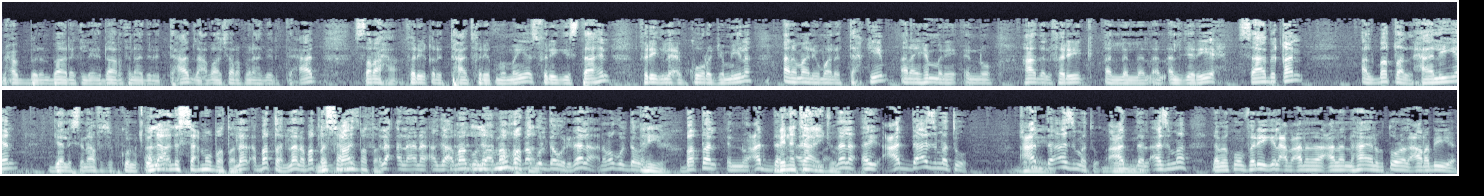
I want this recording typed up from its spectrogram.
نحب نبارك لإدارة نادي الاتحاد لأعضاء شرف نادي الاتحاد. الصراحه فريق الاتحاد فريق مميز فريق يستاهل فريق لعب كورة جميلة. أنا مالي ومال التحكيم. أنا يهمني إنه هذا الفريق ال- ال- ال- الجريح سابقا البطل حاليا جالس ينافس بكل قوة لا لسه مو بطل لا لا بطل لا لا بطل لسه مو. بطل. لا لا أنا ما أقول لا، ما. أقول دوري لا لا أنا ما أقول دوري أيوه. بطل إنه عدى بنتائجه. لا لا أي عدى أزمته. عدى أزمته جميل. عدى الأزمة. لما يكون فريق يلعب على على نهائي البطولة العربية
